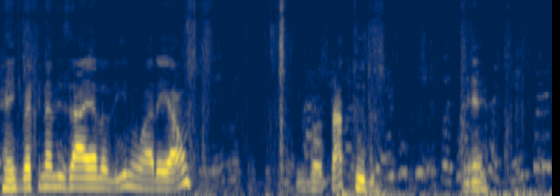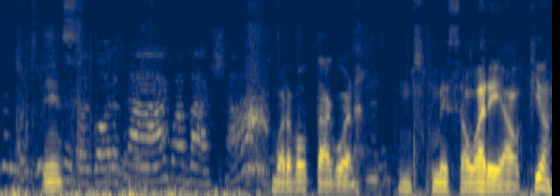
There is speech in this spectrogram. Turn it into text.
a gente vai finalizar ela ali no areal e voltar tudo. Né? Pensa. Agora pra água abaixar. Bora voltar agora. Vamos começar o areal aqui, ó.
